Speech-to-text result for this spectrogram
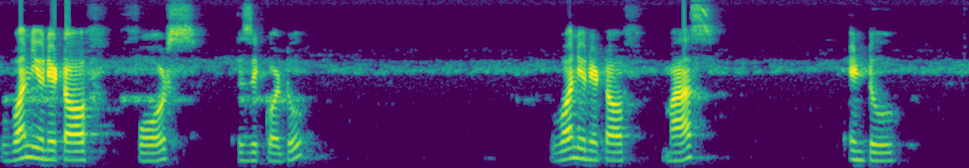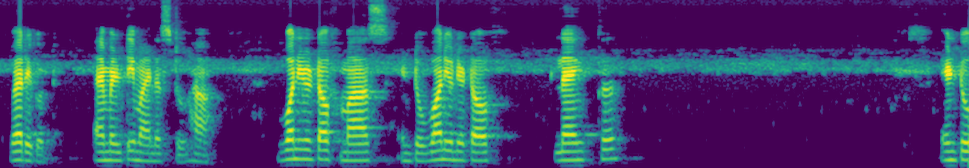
One unit of force is equal to one unit of mass into very good M L T minus two हाँ। One unit of mass into one unit of length into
